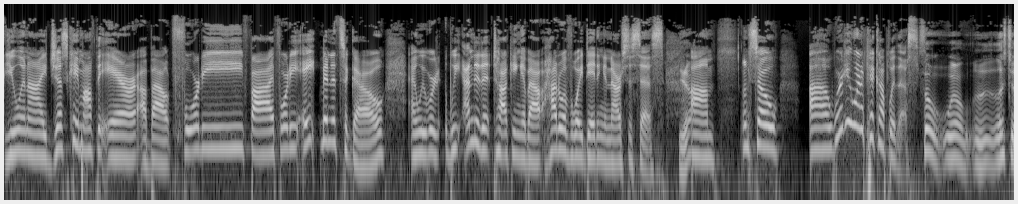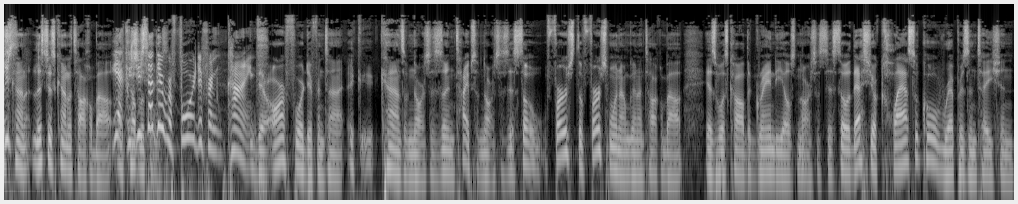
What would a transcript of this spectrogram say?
You and I just came off the air about 45, 48 minutes ago, and we were we ended it talking about how to avoid dating a narcissist. Yeah. Um, and so, uh, where do you want to pick up with us? So, well, let's just kind of let's just kind of talk about. Yeah, because you said there were four different kinds. There are four different ty- kinds of narcissists and types of narcissists. So, first, the first one I'm going to talk about is what's called the grandiose narcissist. So, that's your classical representation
